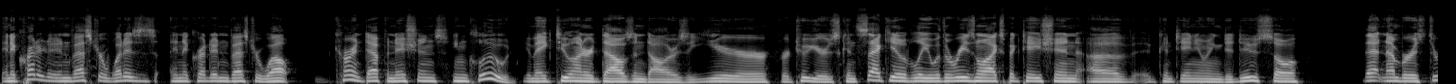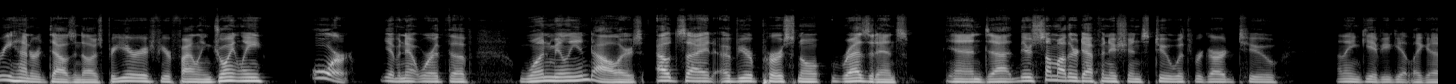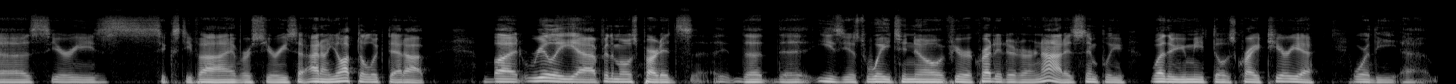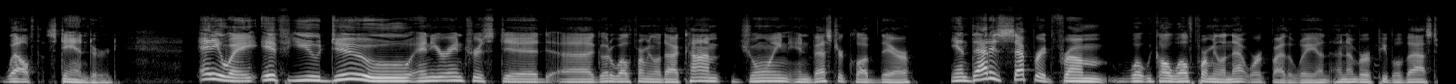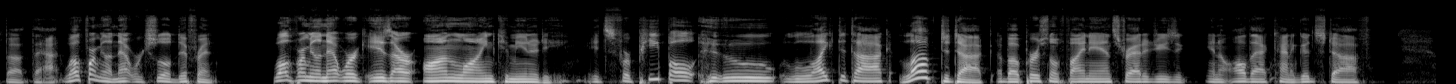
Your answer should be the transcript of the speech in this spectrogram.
An accredited investor, what is an accredited investor? Well, current definitions include you make $200,000 a year for two years consecutively with a reasonable expectation of continuing to do so that number is $300,000 per year if you're filing jointly, or you have a net worth of $1 million outside of your personal residence. And uh, there's some other definitions too with regard to, I think if you get like a Series 65 or Series, I don't know, you'll have to look that up. But really, uh, for the most part, it's uh, the the easiest way to know if you're accredited or not is simply whether you meet those criteria for the uh, wealth standard. Anyway, if you do and you're interested, uh, go to wealthformula.com, join Investor Club there. And that is separate from what we call Wealth Formula Network, by the way. A, a number of people have asked about that. Wealth Formula Network is a little different. Wealth Formula Network is our online community. It's for people who like to talk, love to talk about personal finance strategies, and all that kind of good stuff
